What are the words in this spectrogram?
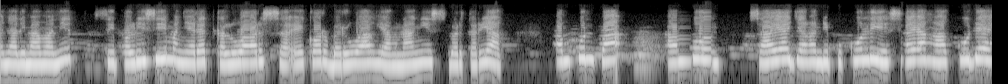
Hanya lima menit, si polisi menyeret keluar seekor beruang yang nangis berteriak. Ampun pak, ampun, saya jangan dipukuli, saya ngaku deh,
